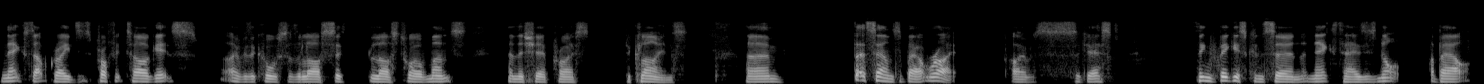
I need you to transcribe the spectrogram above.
Next upgrades its profit targets, over the course of the last last 12 months and the share price declines. Um, that sounds about right, I would suggest. I think the biggest concern that Next has is not about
